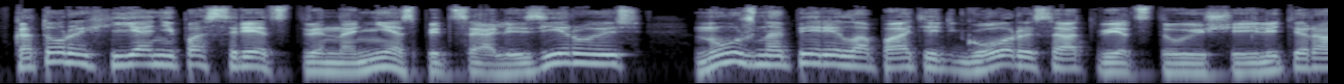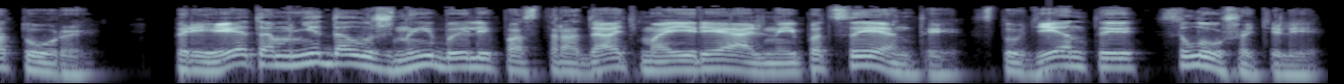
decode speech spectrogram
в которых я непосредственно не специализируюсь, нужно перелопатить горы соответствующей литературы. При этом не должны были пострадать мои реальные пациенты, студенты, слушатели.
